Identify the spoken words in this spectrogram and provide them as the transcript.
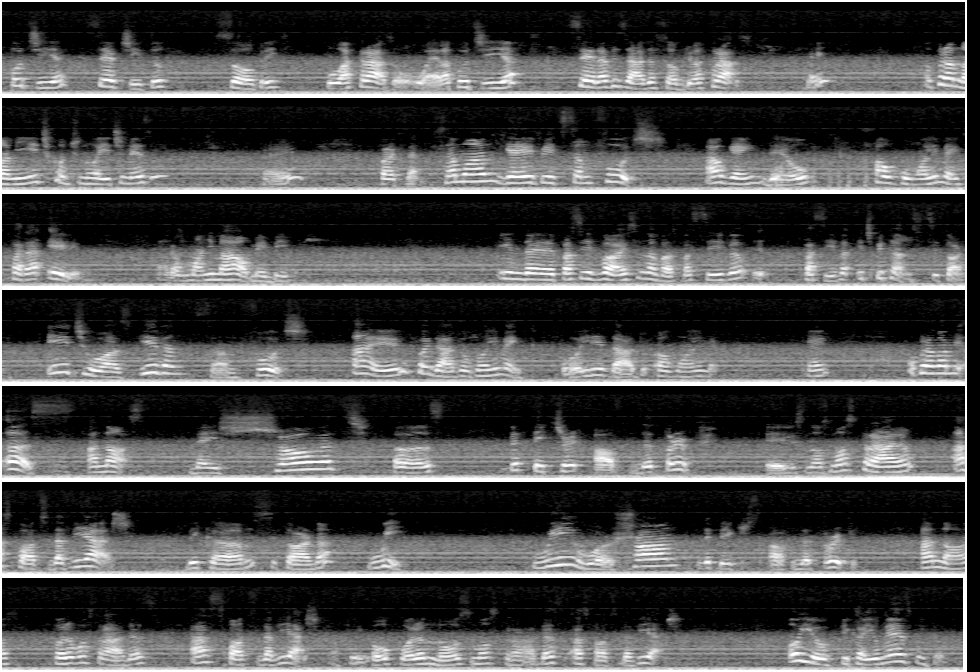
podia ser dito sobre o atraso, ou ela podia ser avisada sobre o atraso. Okay? O pronome it continua it mesmo. Okay? For example, someone gave it some food. Alguém deu algum alimento para ele. Para um animal, maybe. In the passive voice, na voz passiva, passiva, it becomes, se torna. It was given some food. A ele foi dado algum alimento. Ou lhe dado algum alimento. Ok? O pronome us, a nós. They showed us the picture of the trip. Eles nos mostraram as fotos da viagem. Becomes, se torna, we. We were shown the pictures of the trip. A nós foram mostradas as fotos da viagem, okay? ou foram nos mostradas as fotos da viagem. O you fica aí o mesmo, então.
